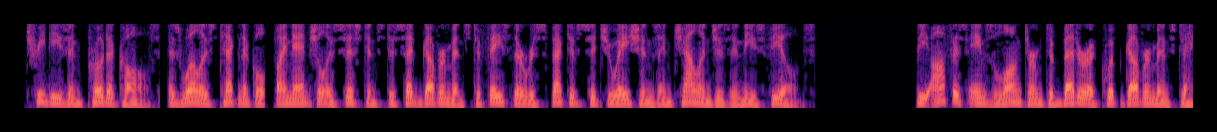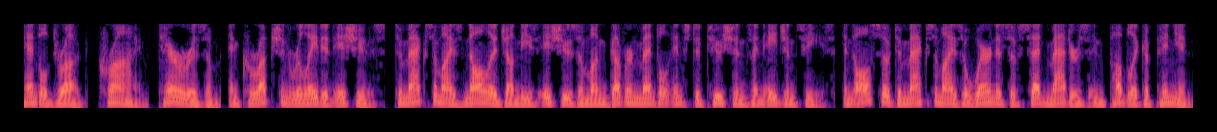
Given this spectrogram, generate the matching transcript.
treaties and protocols, as well as technical, financial assistance to set governments to face their respective situations and challenges in these fields. The office aims long-term to better equip governments to handle drug, crime, terrorism, and corruption-related issues, to maximize knowledge on these issues among governmental institutions and agencies, and also to maximize awareness of said matters in public opinion,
